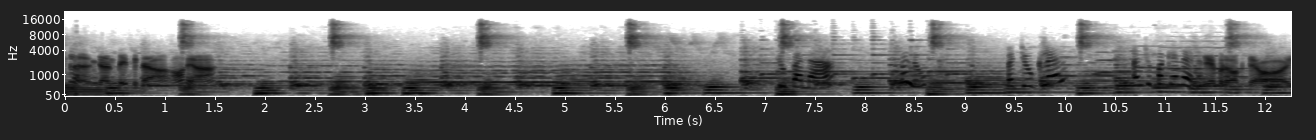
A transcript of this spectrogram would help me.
Pelanggan tidak oh ya. Lupa na? Baluk? Bacuklan? Ang pakai nena? Dia berok coy.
